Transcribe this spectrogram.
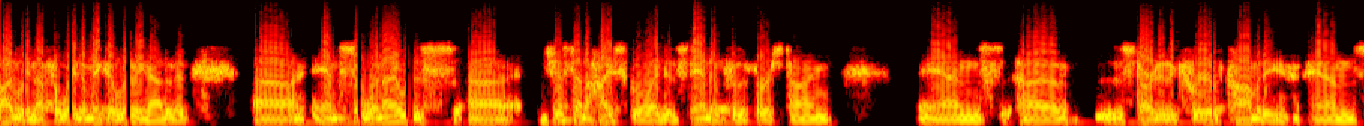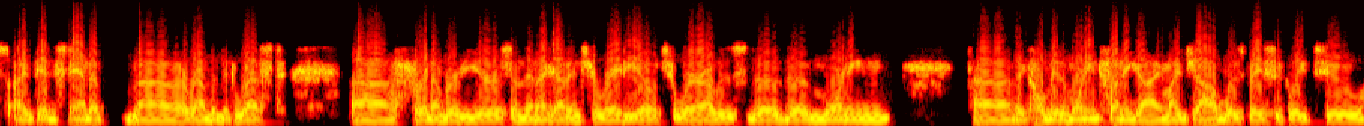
oddly enough a way to make a living out of it. Uh, and so when I was uh, just out of high school, I did stand up for the first time and uh, started a career of comedy. And I did stand up uh, around the Midwest for a number of years, and then I got into radio to where I was the the morning uh, they called me the morning funny guy. My job was basically to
